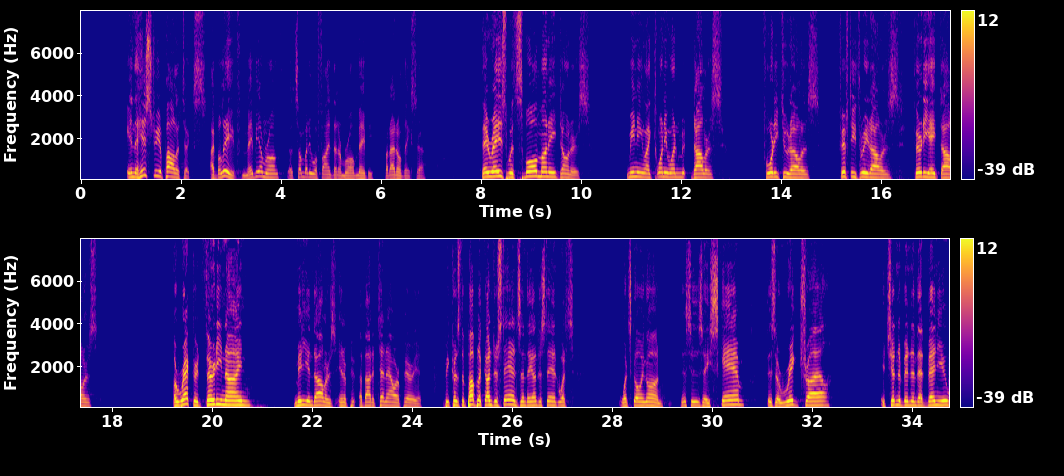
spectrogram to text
In the history of politics, I believe, maybe I'm wrong, uh, somebody will find that I'm wrong, maybe, but I don't think so. They raised with small money donors, meaning like $21, $42, $53, $38 a record $39 million in a, about a 10 hour period because the public understands and they understand what's, what's going on. This is a scam, there's a rigged trial. It shouldn't have been in that venue.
